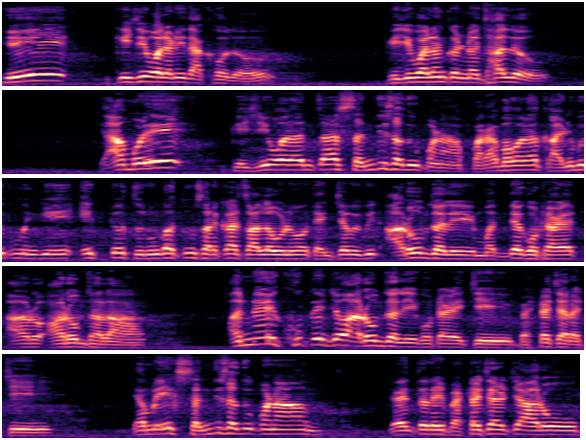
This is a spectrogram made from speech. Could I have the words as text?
हे केजरीवालांनी दाखवलं. केजरीवालांकडनं झालं. त्यामुळे केजरीवालांचा संधीसाधूपणा पराभवाला कारणीभूत म्हणजे एक तर तुरुंगातून सरकार चालवणं त्यांच्या विविध आरोप झाले मद्य घोटाळ्यात आरो आरोप झाला. अन्य खूप त्यांच्यावर आरोप झाले घोटाळ्याचे भ्रष्टाचाराचे. त्यामुळे एक संधीसाधूपणा त्यानंतर हे भ्रष्टाचाराचे आरोप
